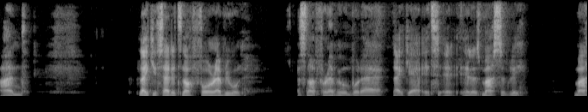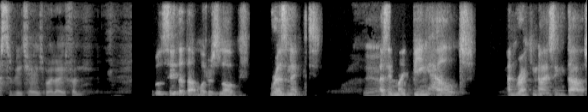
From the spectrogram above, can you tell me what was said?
And like you said, it's not for everyone. It's not for everyone, but uh, like yeah, it's it, it has massively, massively changed my life. And we'll say that that mother's love resonates, yeah. as in like being held and recognizing that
